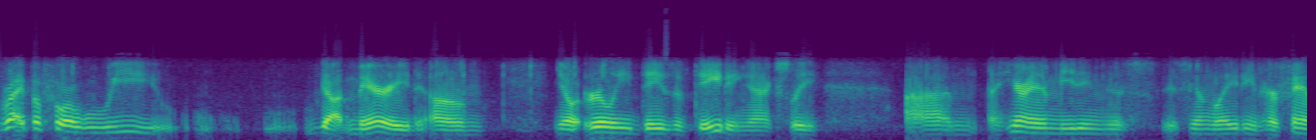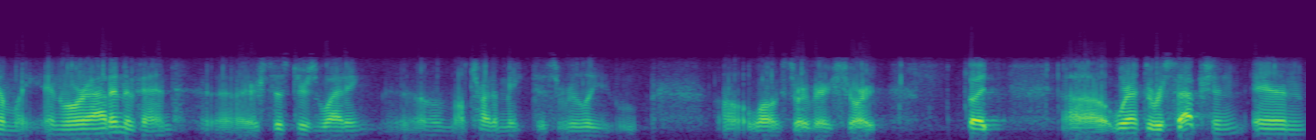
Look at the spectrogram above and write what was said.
Right before we got married, um, you know, early days of dating, actually, um, here I am meeting this this young lady and her family, and we're at an event, uh, her sister's wedding. Um, I'll try to make this really uh, long story very short, but uh, we're at the reception, and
